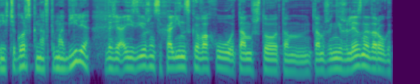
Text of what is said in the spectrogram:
до Нефтегорска на автомобиле. Подожди, а из Южно-Сахалинска в Аху там что? Там, там же не железная дорога?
